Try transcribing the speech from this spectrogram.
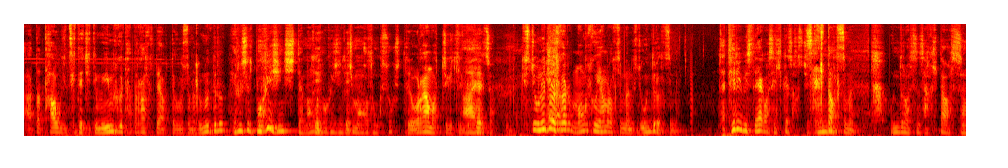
одоо тав гизгтэй ч гэдэг юм иймэрхүү тодорхойлолттой явдаг байсан бол өнөөдөр Ерөөсөл бүхэн шинжтэй. Монгол Тийм, бүхэн шинж тийм. чинь Монгол хүн гэсэн үг дээ. тий ургаан мот ч гэж хэлдэг. Гэвч өнөөдөр болохоор Монгол хүн ямар болсон байна гэж өндөр болсон байна. За тэрийг би яг бас хэлэх гэж зогсож байна. Сахалтай болсон байна. Өндөр болсон, сахалтай болсон.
